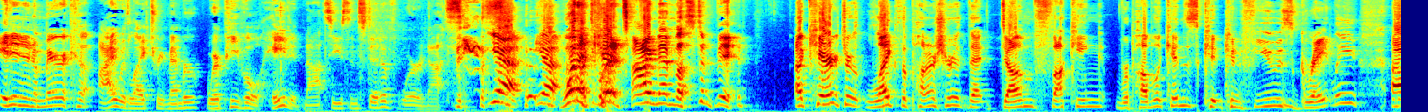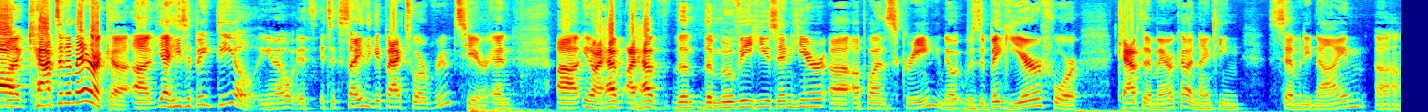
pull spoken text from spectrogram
and in an America I would like to remember where people hated Nazis instead of were Nazis. yeah yeah what a, a, what a time that must have been. a character like the Punisher that dumb fucking Republicans could confuse greatly. Uh, Captain America, uh, yeah, he's a big deal. You know, it's it's exciting to get back to our roots here, and uh, you know, I have I have the the movie he's in here uh, up on screen. You know, it was a big year for Captain America in 1979. Uh,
